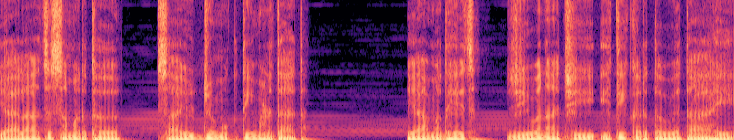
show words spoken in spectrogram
यालाच समर्थ सायुज्य मुक्ती म्हणतात. यामध्येच जीवनाची इति कर्तव्यता आहे.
